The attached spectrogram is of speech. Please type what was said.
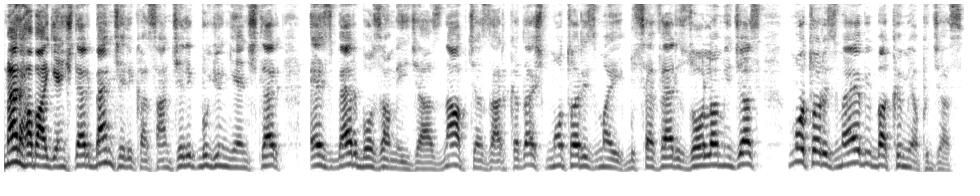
Merhaba gençler ben Çelik Hasan Çelik. Bugün gençler ezber bozamayacağız. Ne yapacağız arkadaş? Motorizmayı bu sefer zorlamayacağız. Motorizmaya bir bakım yapacağız.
